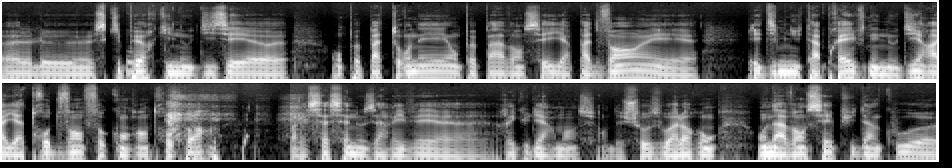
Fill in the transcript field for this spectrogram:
Euh, le skipper qui nous disait euh, on peut pas tourner, on peut pas avancer, il n'y a pas de vent. Et, et 10 minutes après, il venait nous dire ah, il y a trop de vent, faut qu'on rentre au port. voilà, ça, ça nous arrivait euh, régulièrement sur des choses. Ou alors on, on avançait, puis d'un coup, euh,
